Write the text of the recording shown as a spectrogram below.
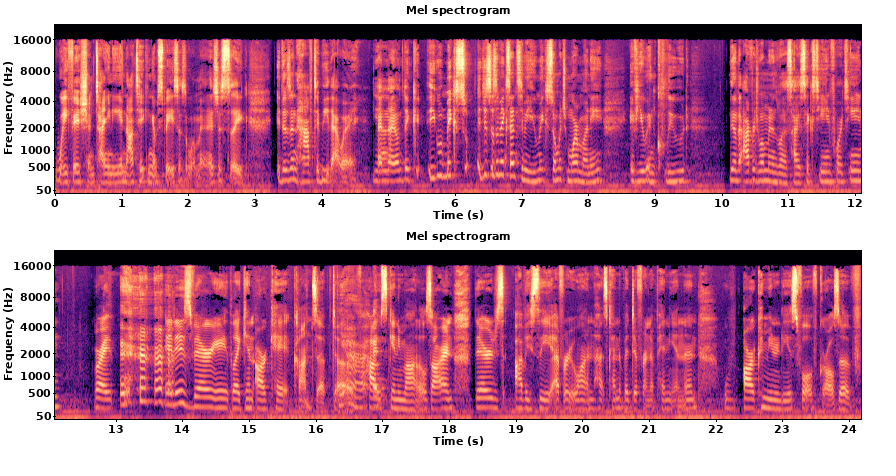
wayfish and tiny and not taking up space as a woman. It's just like it doesn't have to be that way. Yeah. And I don't think it would make so, it just doesn't make sense to me. You make so much more money if you include you know the average woman is what size 16, 14. Right. it is very like an archaic concept of Yeah, how skinny models are. And there's obviously everyone has kind of a different opinion. And our community is full of girls of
